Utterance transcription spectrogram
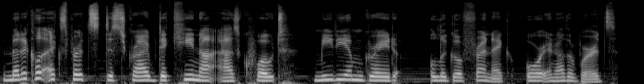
The medical experts described Dequinha as, quote, medium grade oligophrenic, or in other words,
